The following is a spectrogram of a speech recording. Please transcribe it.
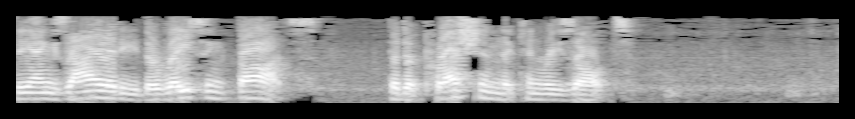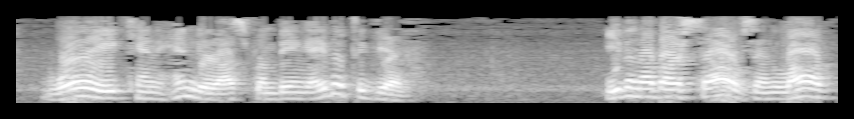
the anxiety, the racing thoughts, the depression that can result, worry can hinder us from being able to give, even of ourselves in love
